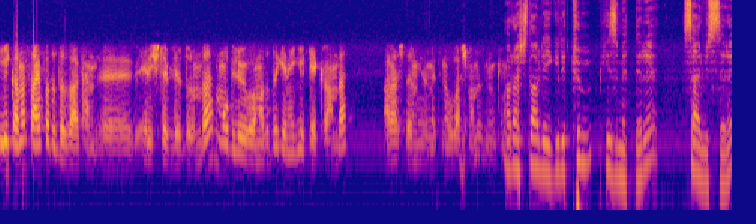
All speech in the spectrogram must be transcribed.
İlk ana sayfada da zaten e, erişilebilir durumda. Mobil uygulamada da gene ilk ekranda araçlarım hizmetine ulaşmanız mümkün. Araçlarla ilgili tüm hizmetlere, servislere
